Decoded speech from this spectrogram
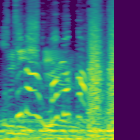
楽にしてやる。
